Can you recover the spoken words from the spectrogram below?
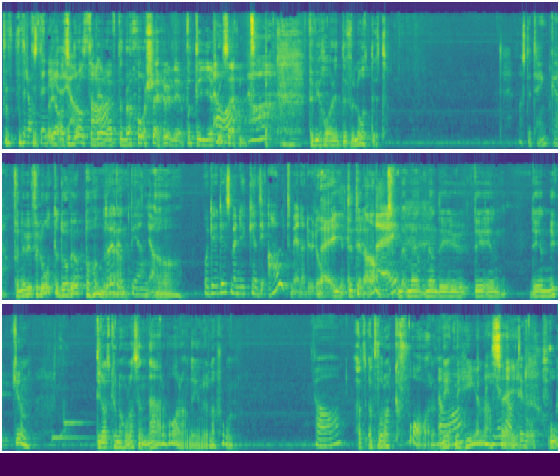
puff, Dras det ner, Ja, så dras det ner efter några år så är vi ner på 10 procent. För vi har inte förlåtit. Måste tänka. För när vi förlåter då är vi upp på 100 Då är vi uppe igen, ja. Och det är det som är nyckeln till allt menar du då? Nej, inte till allt. Nej. Men, men, men det är ju det är, en, det är nyckeln till att kunna hålla sig närvarande i en relation. Ja, Att, att vara kvar med, Ja, med hela med hela sig. Mm. Och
